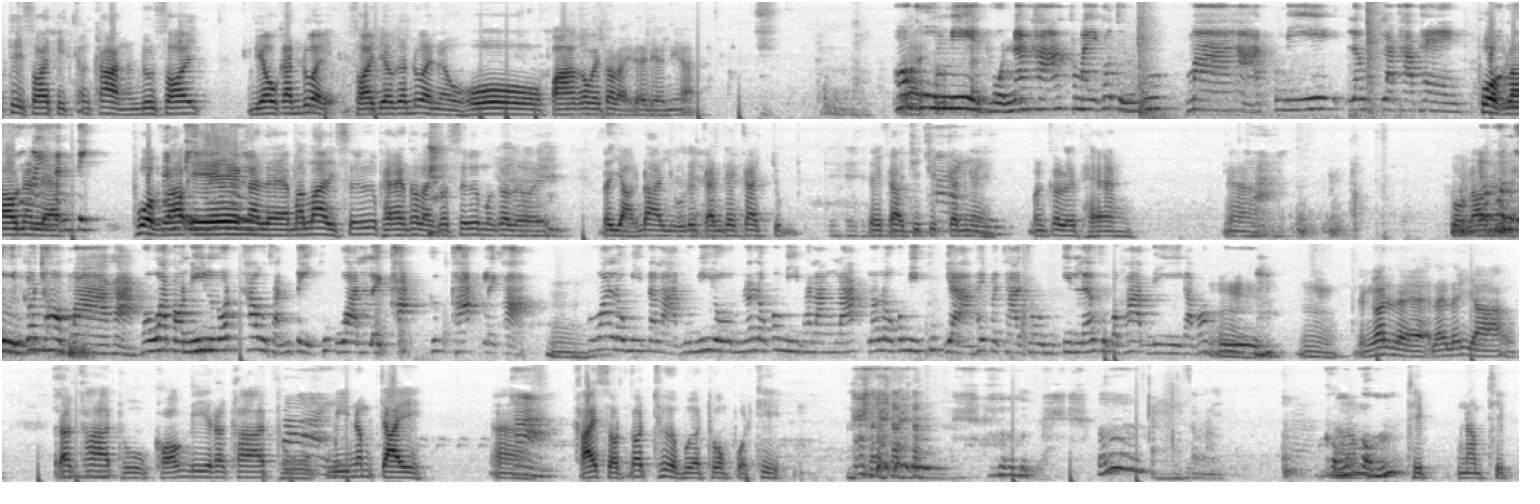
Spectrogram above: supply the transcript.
ที่ซอยติดข้างๆดูซอยเดียวกันด้วย ซอยเดียวกันด้วยนะโอ้โหปลาก็ไปเท่าไหร่แล้วเดี๋ยวเนี้ยพ่อครูมีเหตุผลนะคะทำไมเขาถึงมาหาตรงนี้แล้วราคาแพง พวกเรานั่นแหละ พ่อครูไม่สันติพวกเราเองนั่นแหละมาไล่ซื้อแพงเท่าไหร่ก็ซื้อมันก็เลยเราอยากได้อยู่ด้วยกันใกล้ๆจุ่มใกล้ๆชิดๆกันไง มันก็เลยแพงนะค่ะพวกเราแล้วคนะนอื่นก็ชอบมาค่ะ เพราะว่าตอนนี้รถเข้าสันติทุกวันเลยคักคึกคักเลยค่ะอืมเพราะว่าเรามีตลาดนุนนิยม แล้วเราก็มีพลังรัก แล้วเราก็มีทุกอย่างให้ประชาชนกินแล้วสุขภาพดีค่ะพ่อคอืรูมอืมอย่างนั้นแหละหลายๆอย่าง ราคาถูกของดีราคาถูกมีน้ำใจอ่าค่ะ ขายสดงดเชื่อเบื่อทวงปวดขี้เออเท่านี้ขมขมทิพย์น้ำทิพย์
